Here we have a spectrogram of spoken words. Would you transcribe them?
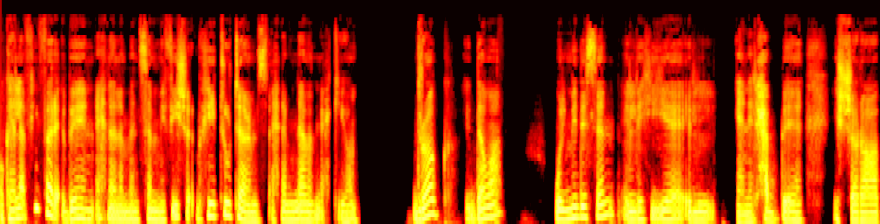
okay لا في فرق بين إحنا لما نسمي في ش... في two terms إحنا دائما بنحكيهم. drug الدواء وال medicine اللي هي ال... يعني الحبة الشراب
